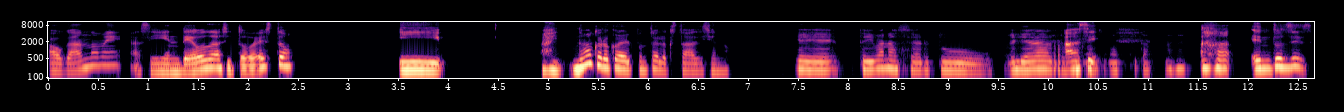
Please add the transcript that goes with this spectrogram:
ahogándome, así en deudas y todo esto. Y, ay, no me acuerdo cuál era el punto de lo que estaba diciendo. Que te iban a hacer tu, el día de la Ah, sí. Ajá. Entonces,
